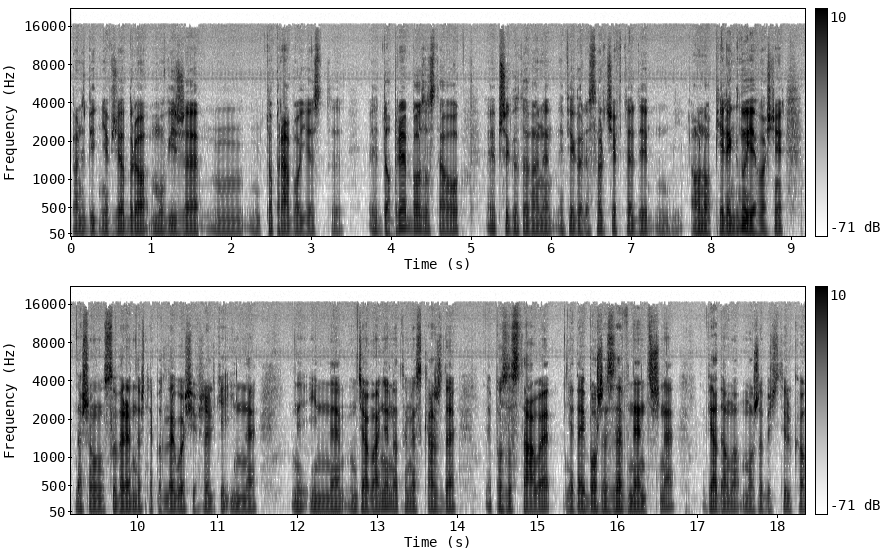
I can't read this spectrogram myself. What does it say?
pan Zbigniew Ziobro mówi, że mm, to prawo jest dobre, bo zostało e, przygotowane w jego resorcie. Wtedy ono pielęgnuje właśnie naszą suwerenność, niepodległość i wszelkie inne, inne działania. Natomiast każde pozostałe, nie daj Boże zewnętrzne, wiadomo, może być tylko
